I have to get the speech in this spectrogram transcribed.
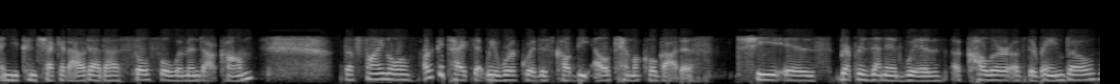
and you can check it out at uh, soulfulwomen.com. The final archetype that we work with is called the alchemical goddess. She is represented with a color of the rainbow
